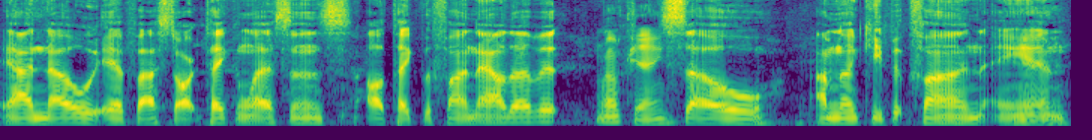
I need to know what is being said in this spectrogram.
And I know if I start taking lessons, I'll take the fun out of it. Okay. So I'm going to keep it fun and.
